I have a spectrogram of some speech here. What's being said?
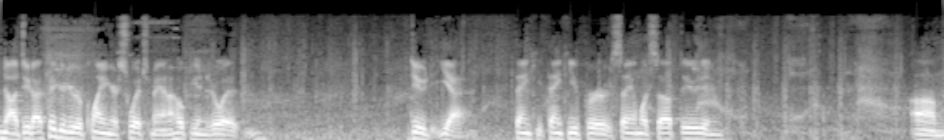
No, dude, I figured you were playing your Switch, man. I hope you enjoy it. Dude, yeah. Thank you. Thank you for saying what's up, dude, and um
